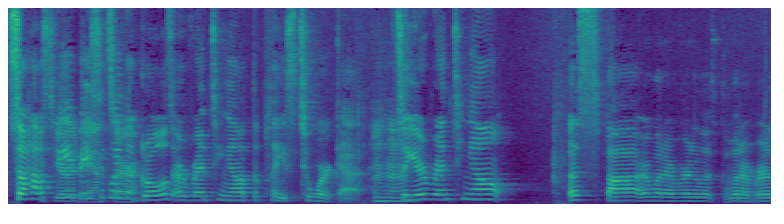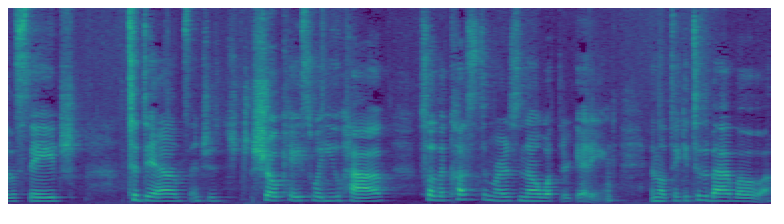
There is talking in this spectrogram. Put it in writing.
So house fee basically the girls are renting out the place to work at. Mm-hmm. So you're renting out a spa or whatever, whatever the stage, to dance and to showcase what you have, so the customers know what they're getting, and they'll take you to the back. Blah blah blah.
